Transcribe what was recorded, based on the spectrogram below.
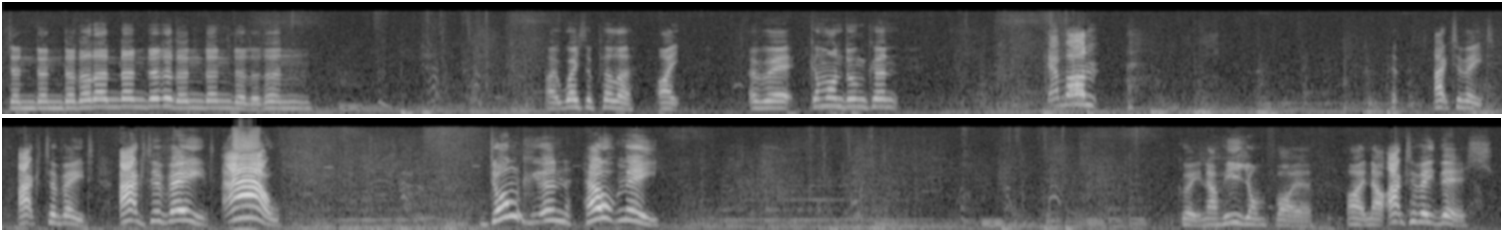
Dun dun dun dun dun dun dun dun dun dun. Alright, where's the pillar? Alright, over here. Come on, Duncan. Come on! Activate. Activate. Activate! Ow! Duncan, help me! Great, now he's on fire. Alright, now activate this.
